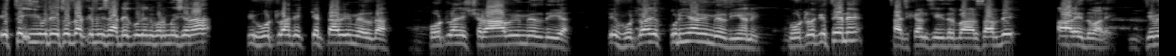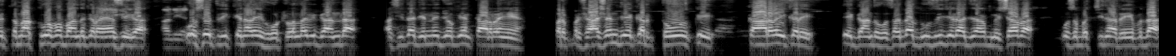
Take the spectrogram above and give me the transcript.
ਇੱਥੇ ਈਵਨ ਇੱਥੋਂ ਤੱਕ ਵੀ ਸਾਡੇ ਕੋਲ ਇਨਫੋਰਮੇਸ਼ਨ ਆ ਕਿ ਹੋਟਲਾਂ 'ਚ ਚਿੱਟਾ ਵੀ ਮਿਲਦਾ ਹੋਟਲਾਂ 'ਚ ਸ਼ਰਾਬ ਵੀ ਮਿਲਦੀ ਆ ਤੇ ਹੋਟਲਾਂ 'ਚ ਕੁੜੀਆਂ ਵੀ ਮਿਲਦੀਆਂ ਨੇ। ਹੋਟਲ ਕਿੱਥੇ ਨੇ? ਸੱਚਖੰਡ ਸ੍ਰੀ ਦਰਬਾਰ ਸਾਹਿਬ ਦੇ ਆਲੇ ਦੁਆਲੇ। ਜਿਵੇਂ ਤਮਾਕੂ ਆਪਾਂ ਬੰਦ ਕਰਾਇਆ ਸੀਗਾ ਉਸੇ ਤਰੀਕੇ ਨਾਲ ਇਹ ਹੋਟਲਾਂ ਦਾ ਵੀ ਗੰਦ ਆ। ਅਸੀਂ ਤਾਂ ਜਿੰਨੇ ਜੋਗੀਆਂ ਕਰ ਰਹੇ ਹਾਂ ਪਰ ਪ੍ਰਸ਼ਾਸਨ ਜੇਕਰ ਠੋਸ ਕੇ ਕਾਰਵਾਈ ਕਰੇ ਤੇ ਗੰਦ ਹੋ ਸਕਦਾ। ਦੂਸਰੀ ਜਿਹੜਾ ਜਿਹੜਾ ਮਿਸ਼ਾ ਵਾ ਉਸ ਬੱਚੀ ਨਾਲ ਰੇਪ ਦਾ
